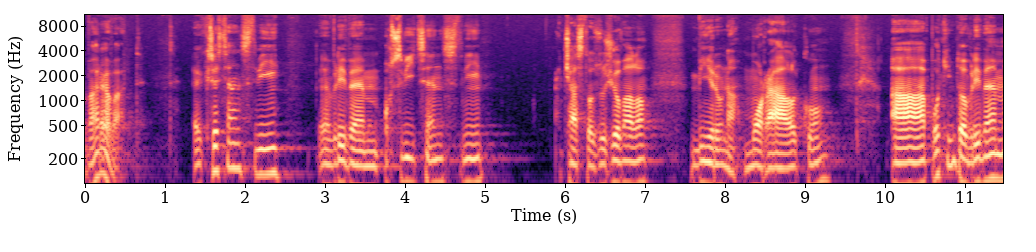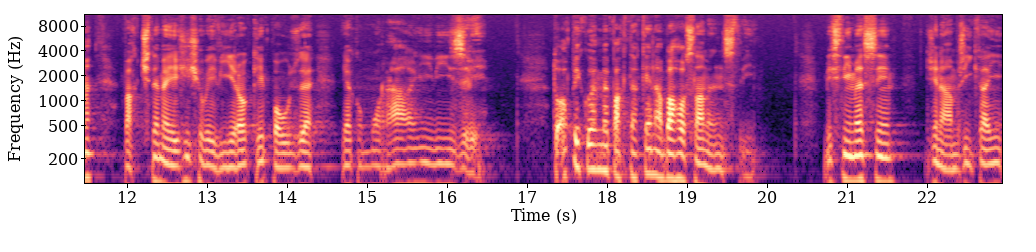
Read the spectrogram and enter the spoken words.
varovat. Křesťanství vlivem osvícenství často zužovalo víru na morálku a pod tímto vlivem pak čteme Ježíšovy výroky pouze jako morální výzvy. To aplikujeme pak také na blahoslavenství. Myslíme si, že nám říkají,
